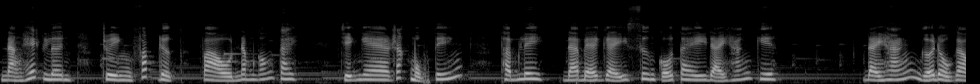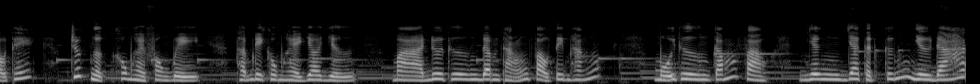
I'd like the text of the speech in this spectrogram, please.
Nàng hét lên, truyền pháp lực vào năm ngón tay. Chỉ nghe rắc một tiếng, Thẩm Ly đã bẻ gãy xương cổ tay đại hán kia. Đại hán ngửa đầu gào thét, trước ngực không hề phòng bị, Thẩm Ly không hề do dự, mà đưa thương đâm thẳng vào tim hắn. Mũi thương cắm vào, nhưng da thịt cứng như đá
